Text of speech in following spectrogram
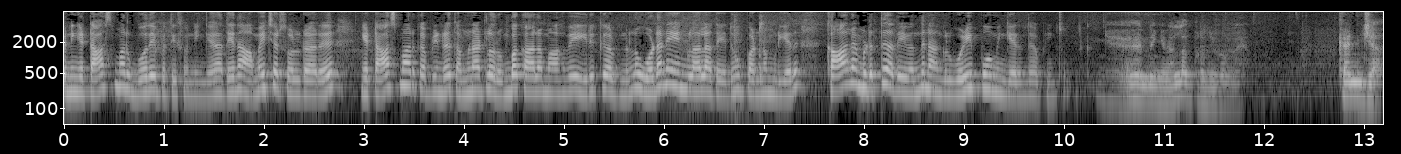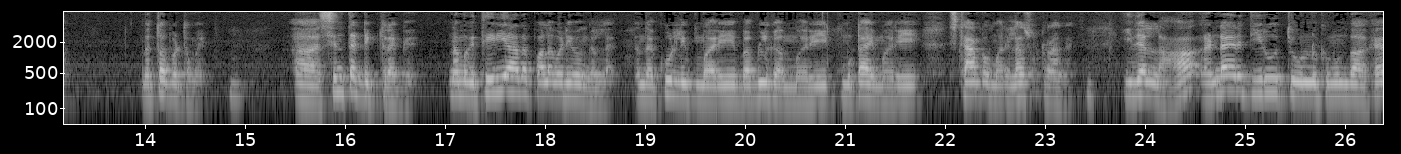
இப்போ நீங்கள் டாஸ்மார்க் போதை பற்றி சொன்னீங்க அதே தான் அமைச்சர் சொல்கிறாரு இங்கே டாஸ்மார்க் அப்படின்றது தமிழ்நாட்டில் ரொம்ப காலமாகவே இருக்குது அப்படின்னாலும் உடனே எங்களால் அதை எதுவும் பண்ண முடியாது. காலம் எடுத்து அதை வந்து நாங்கள் ஒழிப்போம் இங்கேருந்து அப்படின்னு சொல்லியிருக்காங்க. நீங்கள் நல்லா புரிஞ்சுக்கோங்க. கஞ்சா மெத்தோப்பட்டமை சிந்தட்டிக் ட்ரக்கு நமக்கு தெரியாத பல வடிவங்களில். இந்த கூலிப் மாதிரி பபிள் கம் மாதிரி முட்டாய் மாதிரி ஸ்டாம்பு மாதிரிலாம் சொல்கிறாங்க இதெல்லாம் ரெண்டாயிரத்தி இருபத்தி ஒன்றுக்கு முன்பாக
